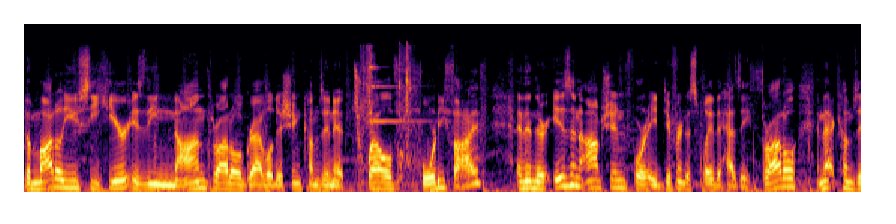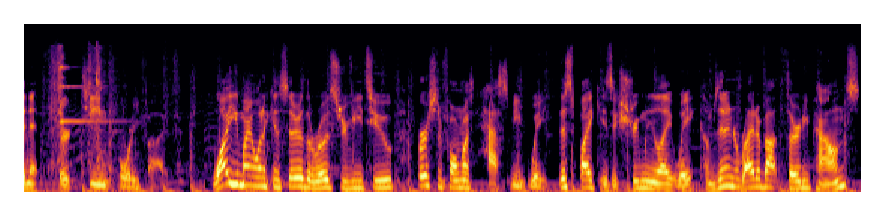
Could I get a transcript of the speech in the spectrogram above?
The model you see here is the non-throttle gravel edition, comes in at 1245. And then there is an option for a different display that has a throttle, and that comes in at $1345. Why you might want to consider the Roadster V2, first and foremost, has to be weight. This bike is extremely lightweight, comes in at right about 30 pounds.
